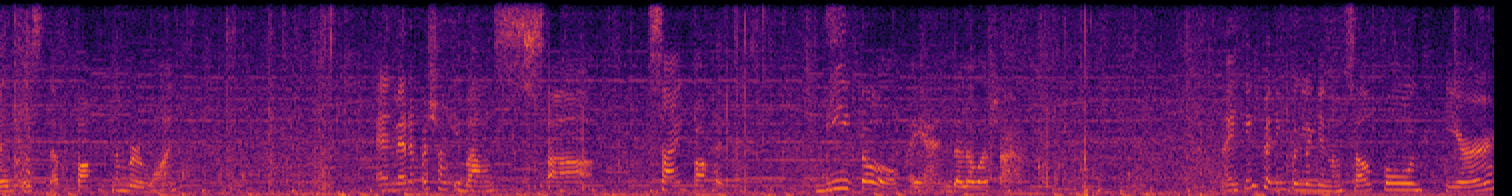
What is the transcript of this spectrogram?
That is the pocket number one. And meron pa siyang ibang uh, side pocket dito. Ayan, dalawa siya. I think pwedeng paglagyan ng cellphone here.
